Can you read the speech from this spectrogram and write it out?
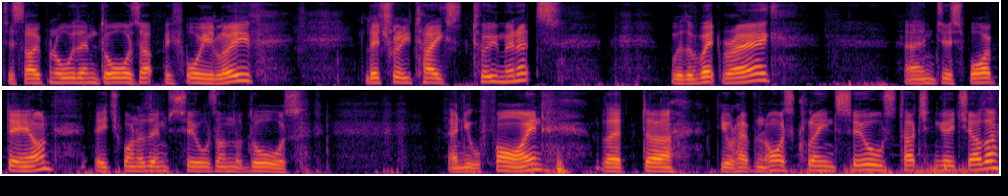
just open all them doors up before you leave. Literally takes two minutes with a wet rag and just wipe down each one of them seals on the doors. And you'll find that uh, you'll have nice clean seals touching each other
